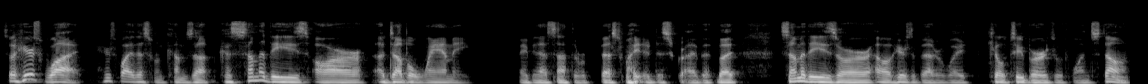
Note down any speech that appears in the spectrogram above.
So here's why. Here's why this one comes up because some of these are a double whammy. Maybe that's not the best way to describe it, but some of these are, oh, here's a better way kill two birds with one stone.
